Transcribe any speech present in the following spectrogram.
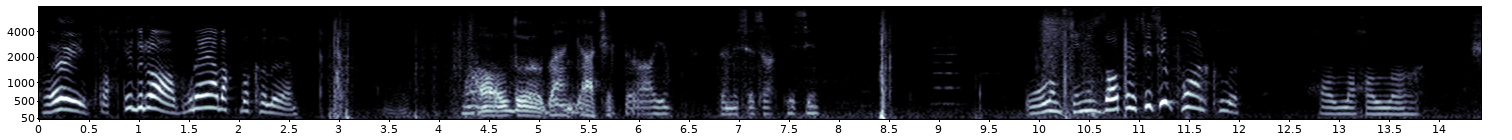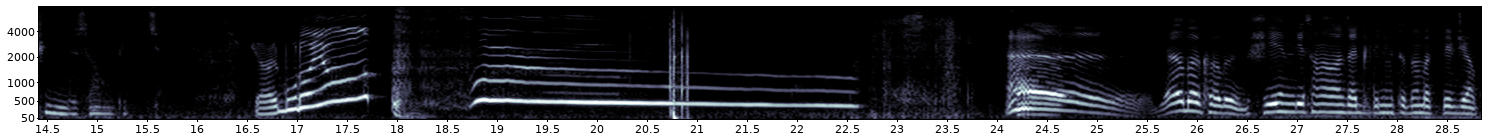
Hey sahte dura buraya bak bakalım. Ne oldu? Ben gerçek durayım. Sen ise sahtesin. Oğlum senin zaten sesin farklı. Allah Allah. Şimdi sen bittin. Gel buraya. Gel bakalım. Şimdi sana özelliklerimin tadına baktıracağım.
